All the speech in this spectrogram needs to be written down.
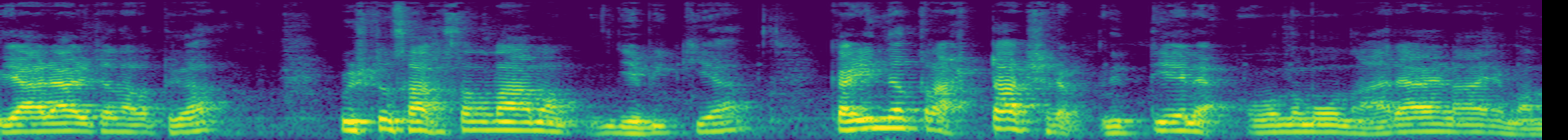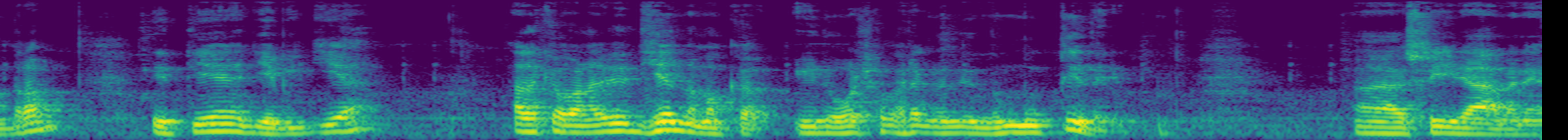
വ്യാഴാഴ്ച നടത്തുക. വിഷ്ണു സഹസ്രനാമം ജപിക്കുക. കഴിയുന്നത്ര അഷ്ടാക്ഷരം നിത്യേന ഓന്നമോ നമോ നാരായണായ മന്ത്രം നിത്യേന ജപിക്കുക. അതൊക്കെ വളരെയധികം നമുക്ക് ഈ ദോഷഫലങ്ങളിൽ നിന്നും മുക്തി തരും. ശ്രീരാമനെ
